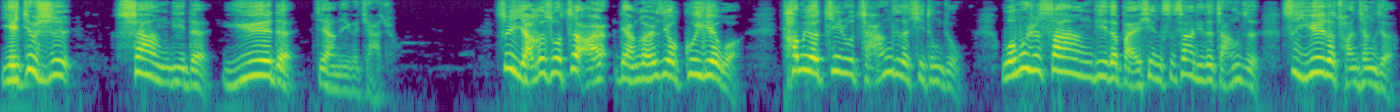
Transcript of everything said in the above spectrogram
也就是上帝的约的这样的一个家族。所以雅各说：“这儿两个儿子要归给我，他们要进入长子的系统中。我们是上帝的百姓，是上帝的长子，是约的传承者。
